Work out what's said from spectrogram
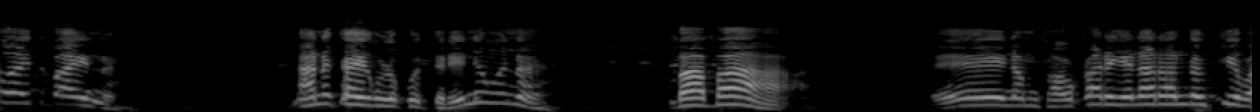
ಬಾ ಬಾಯಿನ ನನ್ನ ಕೈ ಕೂತೀರಿ, ನೀವನ್ನ. ಬಾ ಬಾ. ಏ ನಮ್ಮ ಸಾವುಕಾರಿಗೆ ಏನಾರ ಅಂದಕ್ಕಿವ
